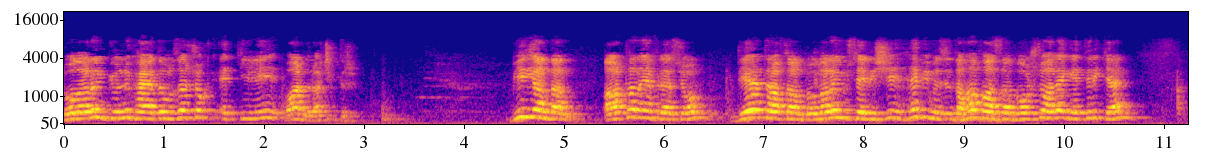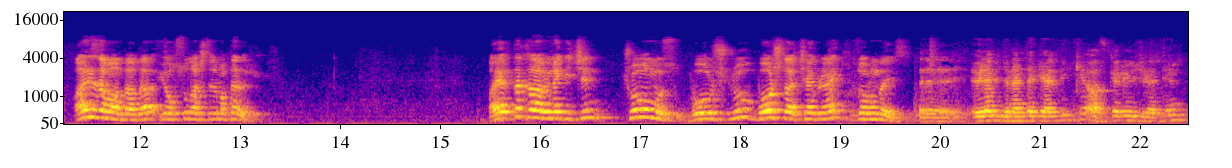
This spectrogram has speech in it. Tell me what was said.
doların günlük hayatımıza çok etkili vardır, açıktır. Bir yandan artan enflasyon, diğer taraftan doların yükselişi hepimizi daha fazla borçlu hale getirirken aynı zamanda da yoksullaştırmaktadır. Ayakta kalabilmek için çoğumuz borçlu, borçla çevirmek zorundayız. Ee, öyle bir dönemde geldik ki asgari ücretin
